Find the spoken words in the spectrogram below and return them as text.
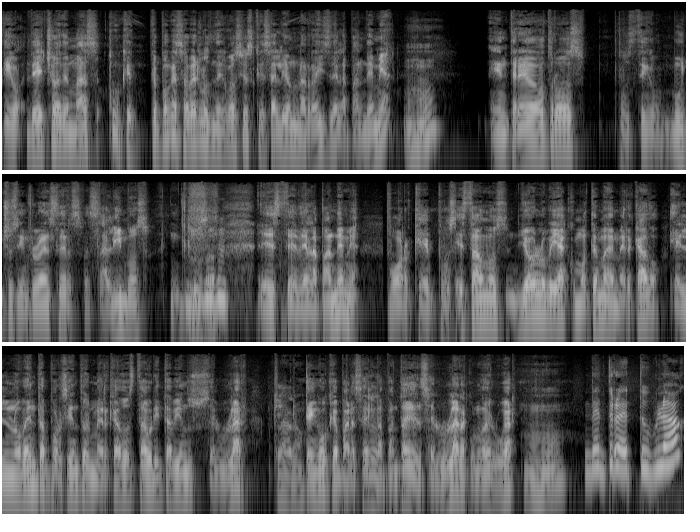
Digo, de hecho, además, con que te pongas a ver los negocios que salieron a raíz de la pandemia, entre otros, pues digo, muchos influencers salimos incluso este, de la pandemia, porque pues estábamos, yo lo veía como tema de mercado. El 90% del mercado está ahorita viendo su celular. Claro. Tengo que aparecer en la pantalla del celular a como del lugar. Dentro de tu blog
